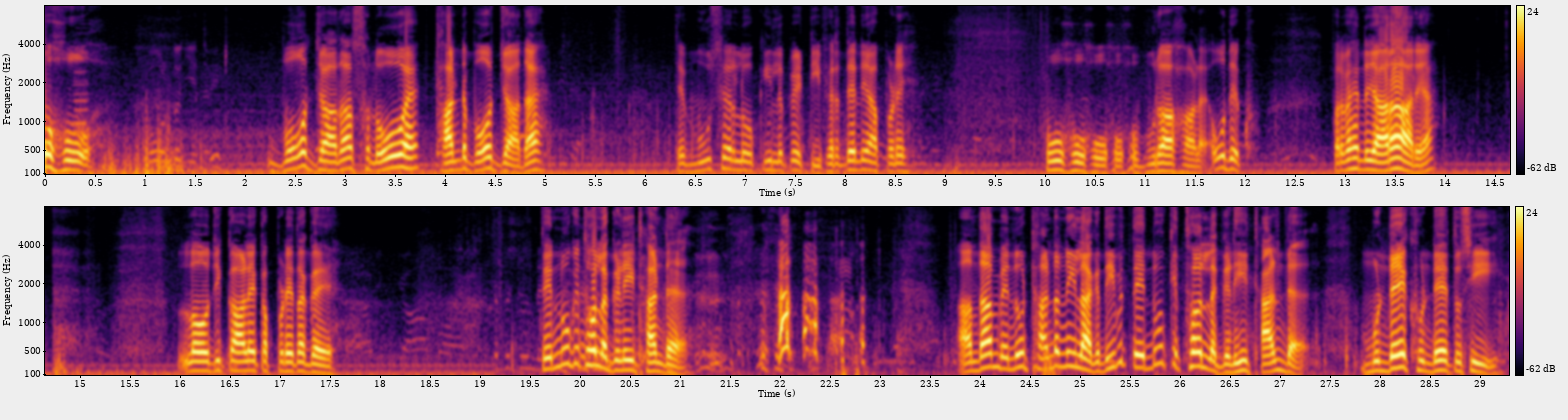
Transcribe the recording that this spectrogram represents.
ਓਹੋ। ਬਹੁਤ ਜ਼ਿਆਦਾ ਸਨੋ ਹੈ, ਠੰਡ ਬਹੁਤ ਜ਼ਿਆਦਾ ਹੈ। ਤੇ ਮੂੰਹ ਸਿਰ ਲੋਕੀ ਲਪੇਟੀ ਫਿਰਦੇ ਨੇ ਆਪਣੇ। ਹੋ ਹੋ ਹੋ ਹੋ ਹੋ ਬੁਰਾ ਹਾਲ ਹੈ। ਉਹ ਦੇਖੋ, ਪਰ ਵੈਸੇ ਨਜ਼ਾਰਾ ਆ ਰਿਹਾ। ਲਓ ਜੀ, ਕਾਲੇ ਕੱਪੜੇ ਤਾਂ ਗਏ। ਤੈਨੂੰ ਕਿੱਥੋਂ ਲੱਗਣੀ ਠੰਡ ਆਂਦਾ, ਮੈਨੂੰ ਠੰਡ ਨਹੀਂ ਲੱਗਦੀ ਵੀ ਤੈਨੂੰ ਕਿੱਥੋਂ ਲੱਗਣੀ ਠੰਡ। ਮੁੰਡੇ ਖੁੰਡੇ ਤੁਸੀਂ।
